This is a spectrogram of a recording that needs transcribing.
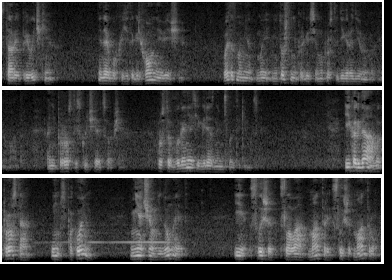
старые привычки, не дай Бог, какие-то греховные вещи, в этот момент мы не то что не прогрессируем, мы просто деградируем во время мантры. Они просто исключаются вообще. Просто выгонять их грязной метлой такие мысли. И когда мы просто ум спокоен, ни о чем не думает, и слышит слова мантры, слышит мантру –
